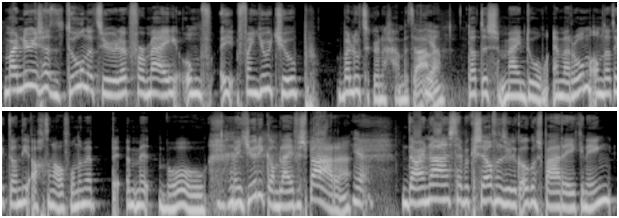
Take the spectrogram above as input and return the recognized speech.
Maar nu is het doel natuurlijk voor mij om van YouTube Baloo te kunnen gaan betalen. Dat is mijn doel. En waarom? Omdat ik dan die 8,500 met, met, wow, met jullie kan blijven sparen. Ja. Daarnaast heb ik zelf natuurlijk ook een spaarrekening.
